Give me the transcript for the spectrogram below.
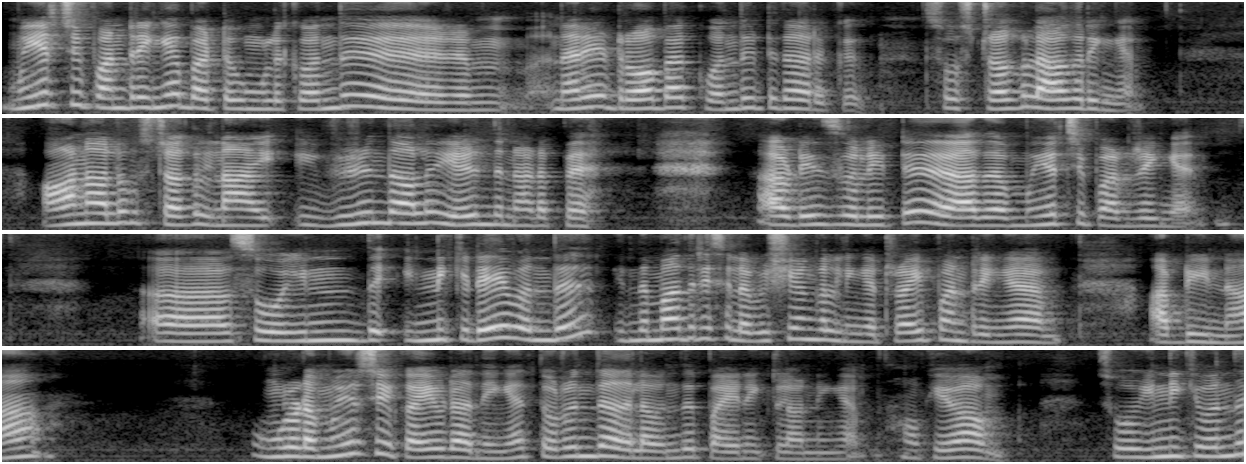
முயற்சி பண்ணுறீங்க பட் உங்களுக்கு வந்து நிறைய ட்ராபேக் வந்துட்டு தான் இருக்குது ஸோ ஸ்ட்ரகிள் ஆகுறீங்க. ஆனாலும் ஸ்ட்ரகிள் நான் விழுந்தாலும் எழுந்து நடப்பேன். அப்படின்னு சொல்லிட்டு அதை முயற்சி பண்ணுறீங்க ஸோ இந்த இன்னைக்கு டே வந்து இந்த மாதிரி சில விஷயங்கள் நீங்கள் ட்ரை பண்ணுறீங்க அப்படின்னா உங்களோட முயற்சியை கைவிடாதீங்க. தொடர்ந்து அதில் வந்து பயணிக்கலாம் நீங்கள் ஓகேவா ஸோ இன்றைக்கி வந்து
